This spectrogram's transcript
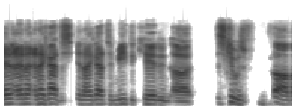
and and, and I got this, and I got to meet the kid, and uh, this kid was, uh,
